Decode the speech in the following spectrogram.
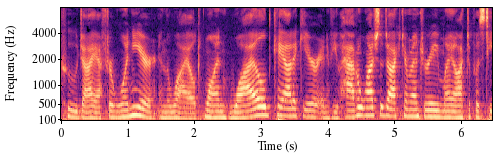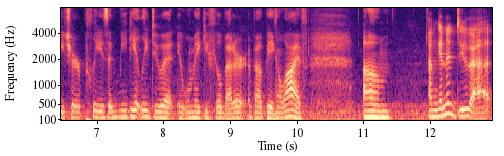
who die after one year in the wild. One wild chaotic year. And if you haven't watched the documentary my octopus teacher please immediately do it. It will make you feel better about being alive. Um, I'm gonna do that.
